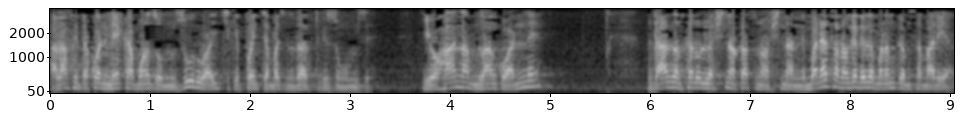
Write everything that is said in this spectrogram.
Alafu itakuwa nimeweka mwanzo mzuri wa hichi kipointi ambacho nataka tukizungumze. Yohana mlango wa nne ntaanza mstari ule wa ishina na tatu na wa ishina na nne. Bwana yesu anaongea na yule mwanamke msamaria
